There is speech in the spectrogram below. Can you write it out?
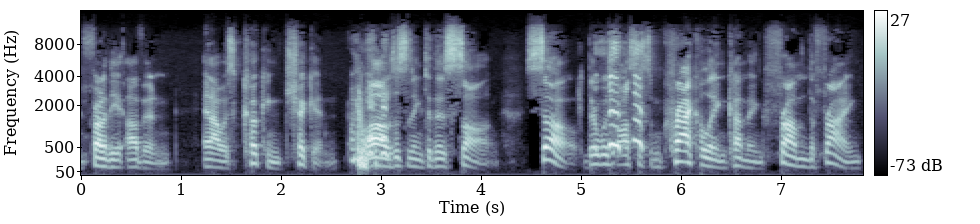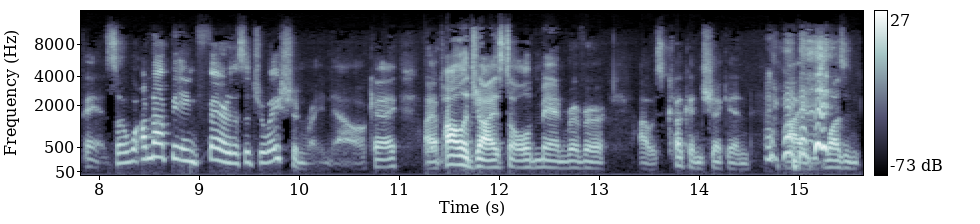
in front of the oven and I was cooking chicken while I was listening to this song. So there was also some crackling coming from the frying pan. So I'm not being fair to the situation right now, okay? I apologize to Old Man River. I was cooking chicken. I wasn't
